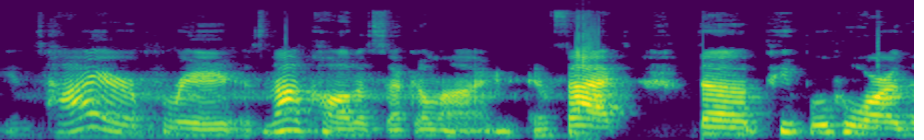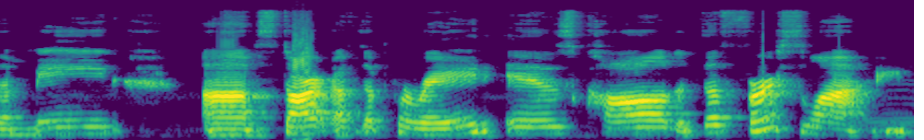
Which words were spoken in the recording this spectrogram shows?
The entire parade is not called a second line. In fact, the people who are the main um, start of the parade is called the first line.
